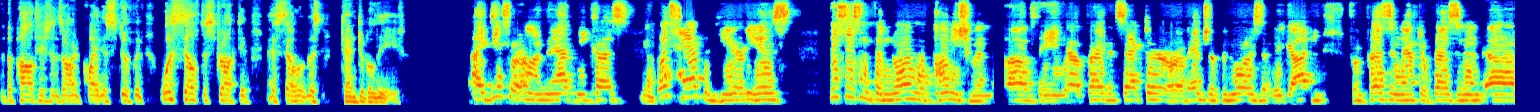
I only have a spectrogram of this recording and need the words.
that the politicians aren't quite as stupid or self destructive as some of us tend to believe. I differ on that because yeah. what's happened here is this isn't the normal punishment of the uh, private sector or of entrepreneurs that we've gotten from president after president, uh,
